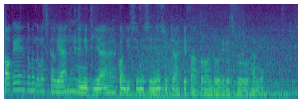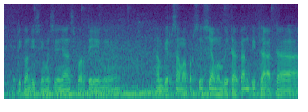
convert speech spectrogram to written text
Oke teman-teman sekalian ini dia kondisi mesinnya sudah kita trondoli keseluruhan ya. Jadi kondisi mesinnya seperti ini hampir sama persis. Yang membedakan tidak ada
